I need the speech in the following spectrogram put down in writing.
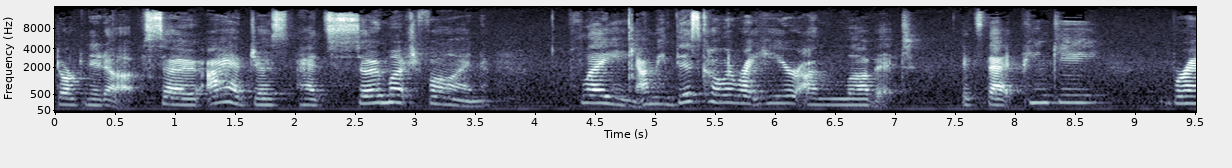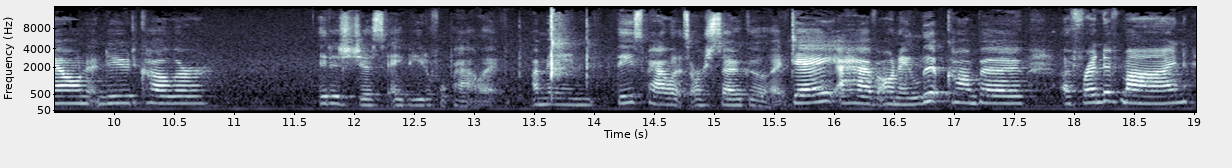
darken it up. So I have just had so much fun playing. I mean, this color right here, I love it. It's that pinky brown nude color. It is just a beautiful palette. I mean, these palettes are so good. Today, I have on a lip combo. A friend of mine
